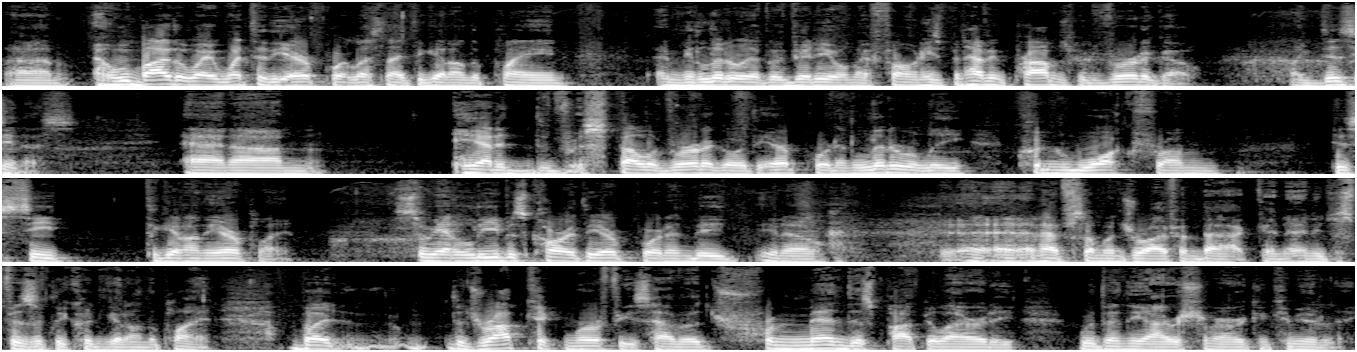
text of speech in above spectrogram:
um, who, by the way, went to the airport last night to get on the plane. I mean, literally have a video on my phone. He's been having problems with vertigo, like dizziness, and um, he had a spell of vertigo at the airport and literally couldn't walk from his seat to get on the airplane. So he had to leave his car at the airport and be, you know, and, have someone drive him back, and, and he just physically couldn't get on the plane. But the Dropkick Murphys have a tremendous popularity within the Irish American community,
